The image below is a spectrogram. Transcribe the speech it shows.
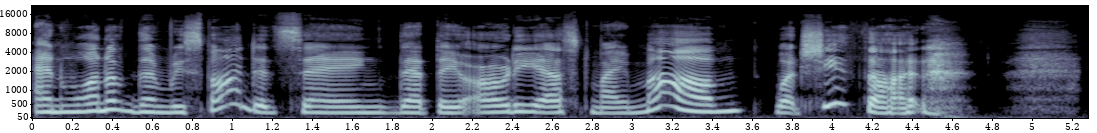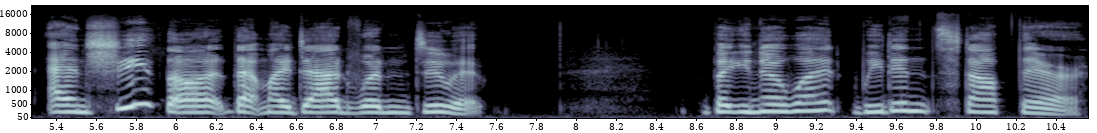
And one of them responded saying that they already asked my mom what she thought. and she thought that my dad wouldn't do it. But you know what? We didn't stop there.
